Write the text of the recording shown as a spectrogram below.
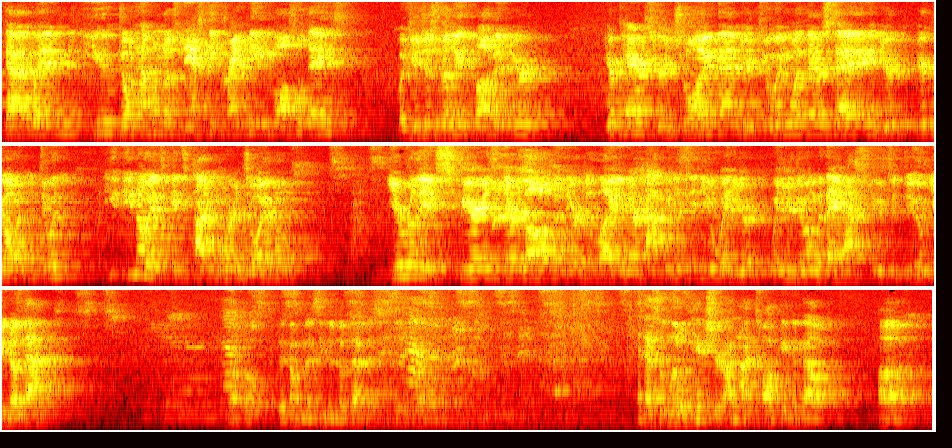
that when you don't have one of those nasty, cranky, awful days, but you're just really loving your your parents, you're enjoying them, you're doing what they're saying, and you're you're going doing you, you know it's it's kind of more enjoyable. You really experience their love and their delight and their happiness in you when you're when you're doing what they ask you to do. You know that? Uh-oh, they don't seem to know that necessarily well. And that's a little picture. I'm not talking about uh,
